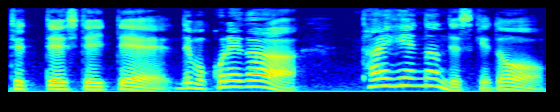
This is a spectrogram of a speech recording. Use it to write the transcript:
徹底していて、でもこれが大変なんですけど、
